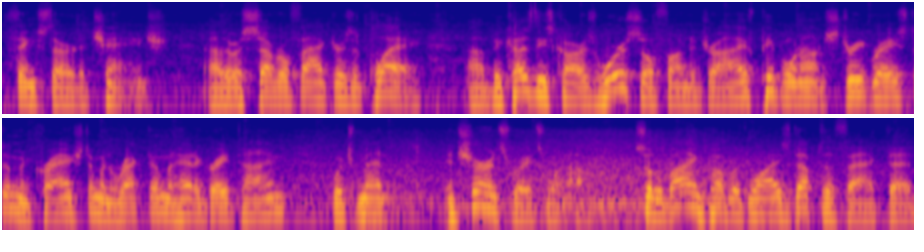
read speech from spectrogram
things started to change. Uh, there were several factors at play. Uh, because these cars were so fun to drive, people went out and street raced them and crashed them and wrecked them and had a great time, which meant insurance rates went up. So the buying public wised up to the fact that,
